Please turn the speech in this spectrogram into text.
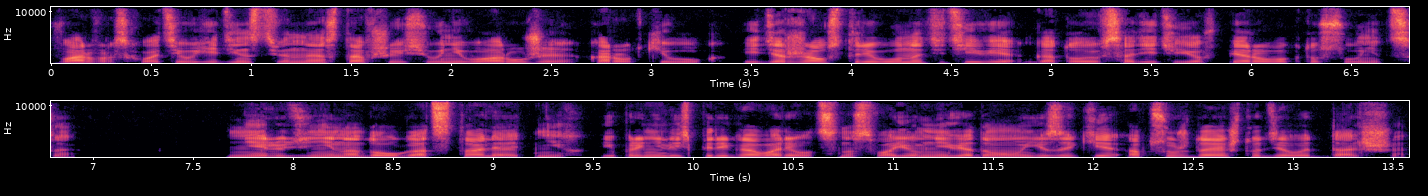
Варвар схватил единственное оставшееся у него оружие, короткий лук, и держал стрелу на тетиве, готовый всадить ее в первого, кто сунется. Нелюди ненадолго отстали от них и принялись переговариваться на своем неведомом языке, обсуждая, что делать дальше.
